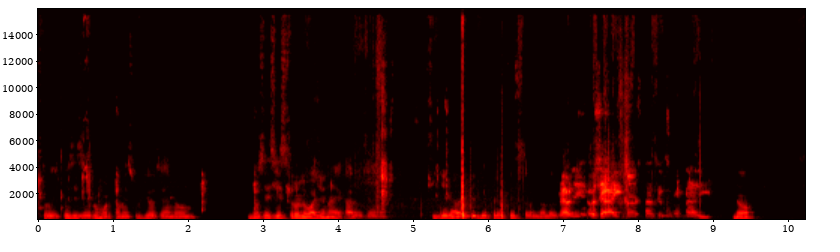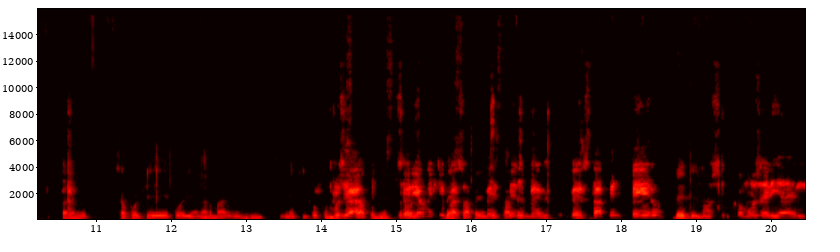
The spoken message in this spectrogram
entonces pues ese rumor también surgió, o sea, no, no sé si Stroll lo vayan a dejar, o sea, si llega a Vettel yo creo que Stroll no lo, O sea, ahí no está seguro nadie. no, o sea, no- o sea, porque podrían armar un, un equipo con O sea, Verstappen y Stroll, Sería un equipazo. Verstappen, Ve- Verstappen, Ver- Ver- Verstappen, pero Vettel, no sé cómo sería el,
